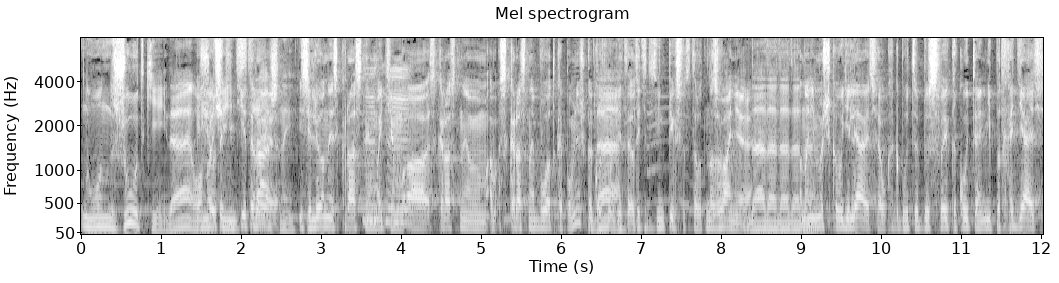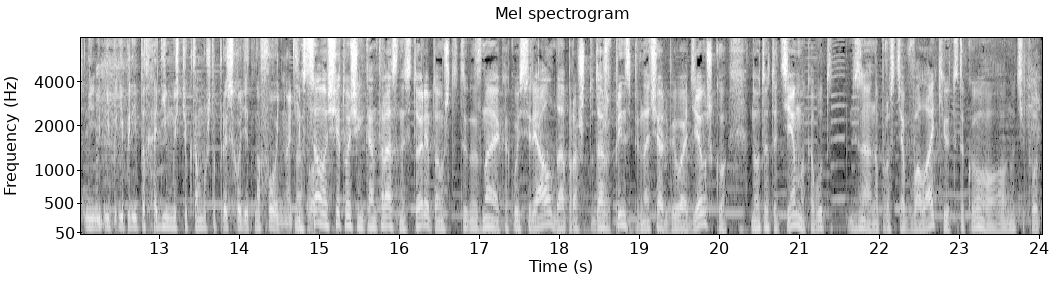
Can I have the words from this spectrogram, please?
ну он жуткий, да, он Еще вот очень эти титры страшный. Зеленый с красным этим, а, с красным, а, с красной обводкой. Помнишь, как Да. выглядит вот эти Twin Peaks, вот это вот название? Да-да-да-да. Оно да. немножко выделяется, как будто бы своей какой-то неподходящ- не- не- не- неподходимостью к тому, что происходит на фоне. Ну, Но типа, в целом вообще это очень контрастная история, потому что ты, зная, какой сериал, да, про что даже, в принципе, вначале убивает девушку, но вот эта тема, как будто, не знаю, она просто тебя обволакивает, и ты такой, о, ну, типа вот...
